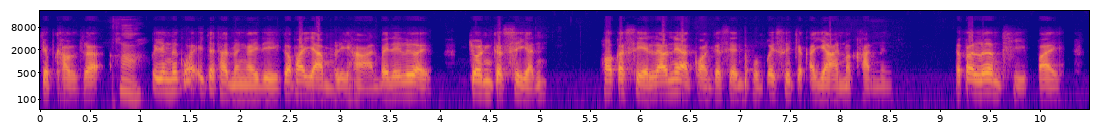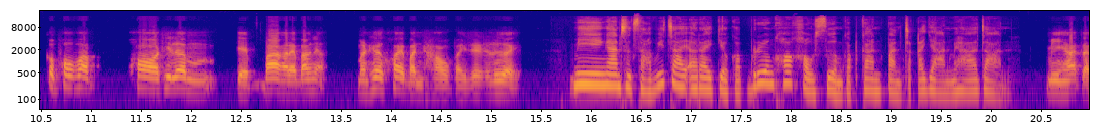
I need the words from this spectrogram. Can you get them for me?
เจ็บเข่าอีกแล้วค่ะก็ยังนึกว่าเอ๊ะจะทำยังไงดี ก็พยายามบริหารไปเรื่อยๆ จนเกษียณ พอเกษียณแล้วเนี่ย ก่อนเกษียณผมก็ซื้อจักรยานมาคันหนึ่งแล้วก็เริ่มถีบไป ก็พบว่าข้อที่เริ่มเจ็บบ้างอะไรบ้างเนี่ย มันค่อยๆบรรเทาไปเรื่อยมีงานศึกษาวิจัยอะไรเกี่ยวกับเรื่องข้อเข่าเสื่อมกับการปั่นจักรยานไหมคะอาจารย์ๆมีฮะแต่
